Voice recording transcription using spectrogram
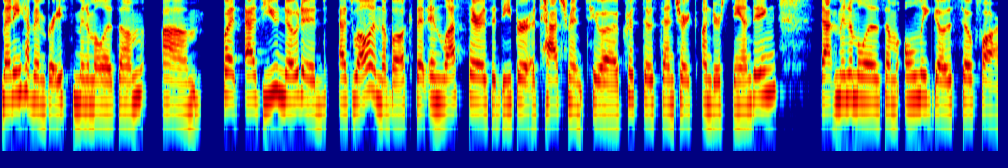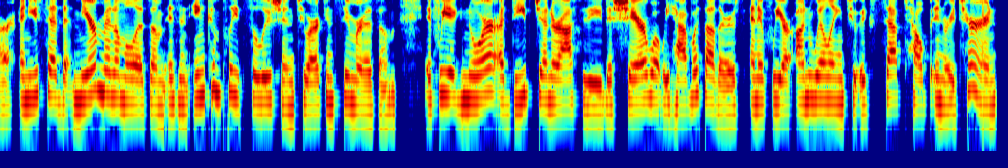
many have embraced minimalism. Um, but as you noted as well in the book, that unless there is a deeper attachment to a Christocentric understanding, that minimalism only goes so far. And you said that mere minimalism is an incomplete solution to our consumerism. If we ignore a deep generosity to share what we have with others, and if we are unwilling to accept help in return,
